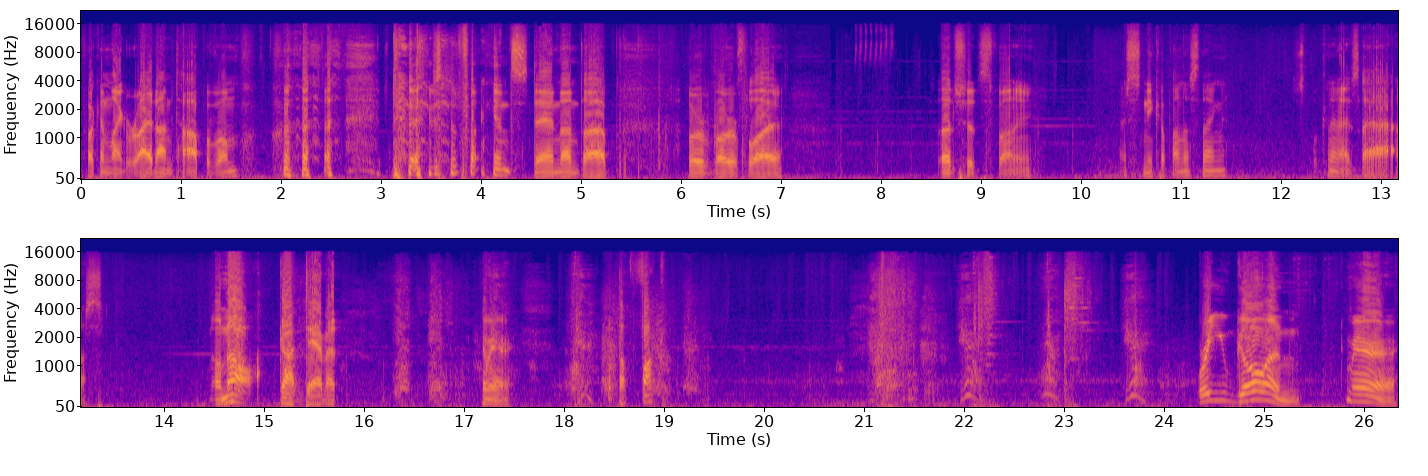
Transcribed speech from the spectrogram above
fucking like ride on top of them. Just fucking stand on top of a butterfly. That shit's funny. I sneak up on this thing? Just looking at its ass. No, no! God damn it! Come here. What the fuck? Where are you going? Come here.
